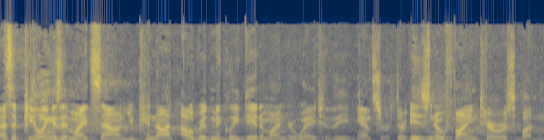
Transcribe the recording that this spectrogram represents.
As appealing as it might sound, you cannot algorithmically data mine your way to the answer. There is no find terrorist button.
